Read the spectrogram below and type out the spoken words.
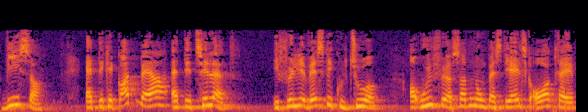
viser, at det kan godt være, at det er tilladt, ifølge vestlig kultur, at udføre sådan nogle bestialske overgreb,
